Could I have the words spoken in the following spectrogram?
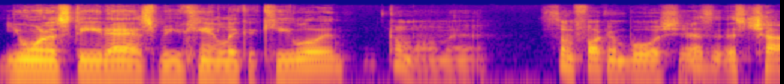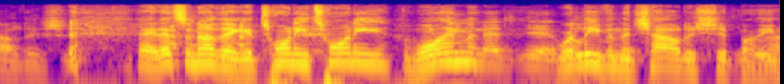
You want to eat ass, but you can't lick a keloid. Come on, man. Some fucking bullshit. That's, that's childish. hey, that's another thing. In 2021, we're that- yeah, leaving, we're leaving the childish shit behind. We leaving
